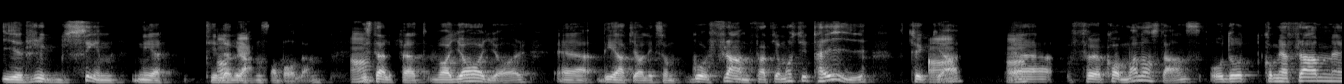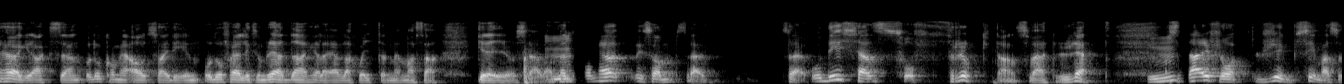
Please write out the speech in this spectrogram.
i ryggsim ner till Okej. leverans av bollen. Ja. Istället för att vad jag gör eh, det är att jag liksom går fram för att jag måste ju ta i tycker Ja. jag. Ja. Eh, för att komma någonstans och då kommer jag fram med högeraxeln och då kommer jag outside in och då får jag liksom rädda hela jävla skiten med massa grejer och sådär. Mm. Men om jag liksom sådär, sådär och det känns så fruktansvärt rätt. Mm. Alltså därifrån ryggsim, alltså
